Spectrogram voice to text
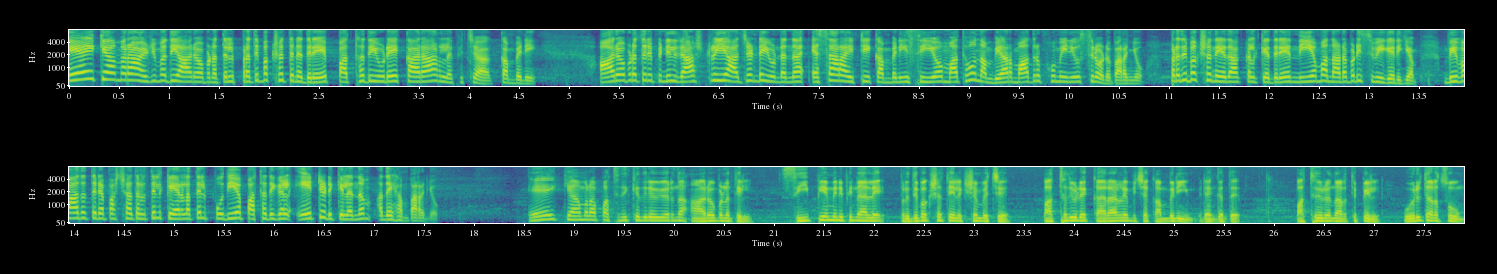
എ ഐ ക്യാമറ അഴിമതി ആരോപണത്തിൽ പ്രതിപക്ഷത്തിനെതിരെ പദ്ധതിയുടെ കരാർ ലഭിച്ച കമ്പനി. ആരോപണത്തിന് പിന്നിൽ രാഷ്ട്രീയ അജണ്ടയുണ്ടെന്ന് S R I T company CEO Madhu Nambiar Mathrubhumi ന്യൂസിനോട് പറഞ്ഞു. പ്രതിപക്ഷ നേതാക്കൾക്കെതിരെ നിയമ നടപടി സ്വീകരിക്കും. വിവാദത്തിന്റെ പശ്ചാത്തലത്തിൽ കേരളത്തിൽ പുതിയ പദ്ധതികൾ ഏറ്റെടുക്കില്ലെന്നും അദ്ദേഹം പറഞ്ഞു. എ ഐ ക്യാമറ പദ്ധതിക്കെതിരെ ഉയർന്ന ആരോപണത്തിൽ സി പി എമ്മിന് പിന്നാലെ പ്രതിപക്ഷത്തെ ലക്ഷ്യം വെച്ച് പദ്ധതിയുടെ കരാർ ലഭിച്ച കമ്പനിയും രംഗത്ത്. പദ്ധതിയുടെ നടത്തിപ്പിൽ ഒരു തടസ്സവും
